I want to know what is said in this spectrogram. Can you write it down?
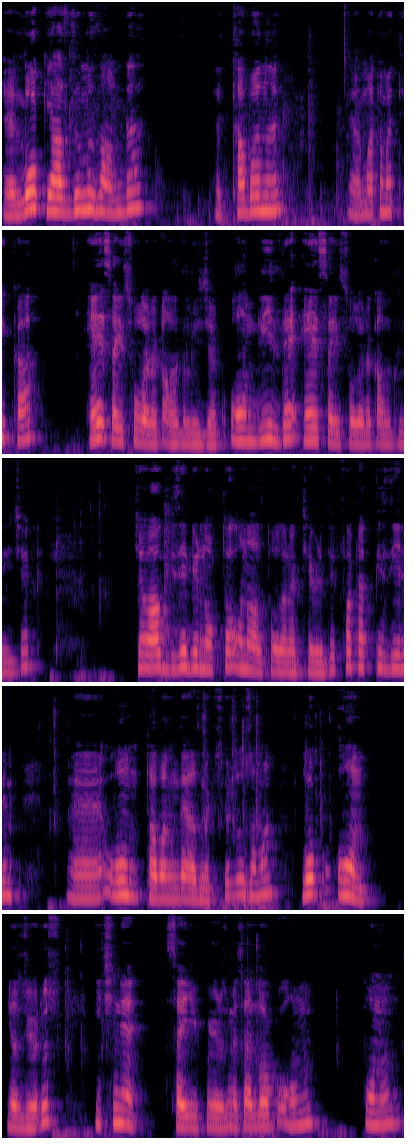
E, log yazdığımız anda tabanı matematika e sayısı olarak algılayacak. 10 değil de e sayısı olarak algılayacak. Cevabı bize 1.16 olarak çevirdi. Fakat biz diyelim e, 10 tabanında yazmak istiyoruz. O zaman log 10 yazıyoruz. İçine sayıyı koyuyoruz. Mesela log 10'un 10'un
